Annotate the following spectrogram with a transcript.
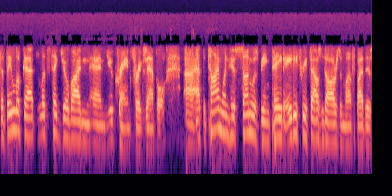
that they look at. Let's take Joe Biden and Ukraine for example. Uh, at the time when his son was being paid eighty three thousand dollars a month by this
